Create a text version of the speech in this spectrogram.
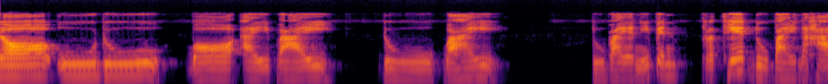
ดออูดู บอไอใบ ดูใบ ดูใบอันนี้เป็นประเทศดูใบนะคะ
